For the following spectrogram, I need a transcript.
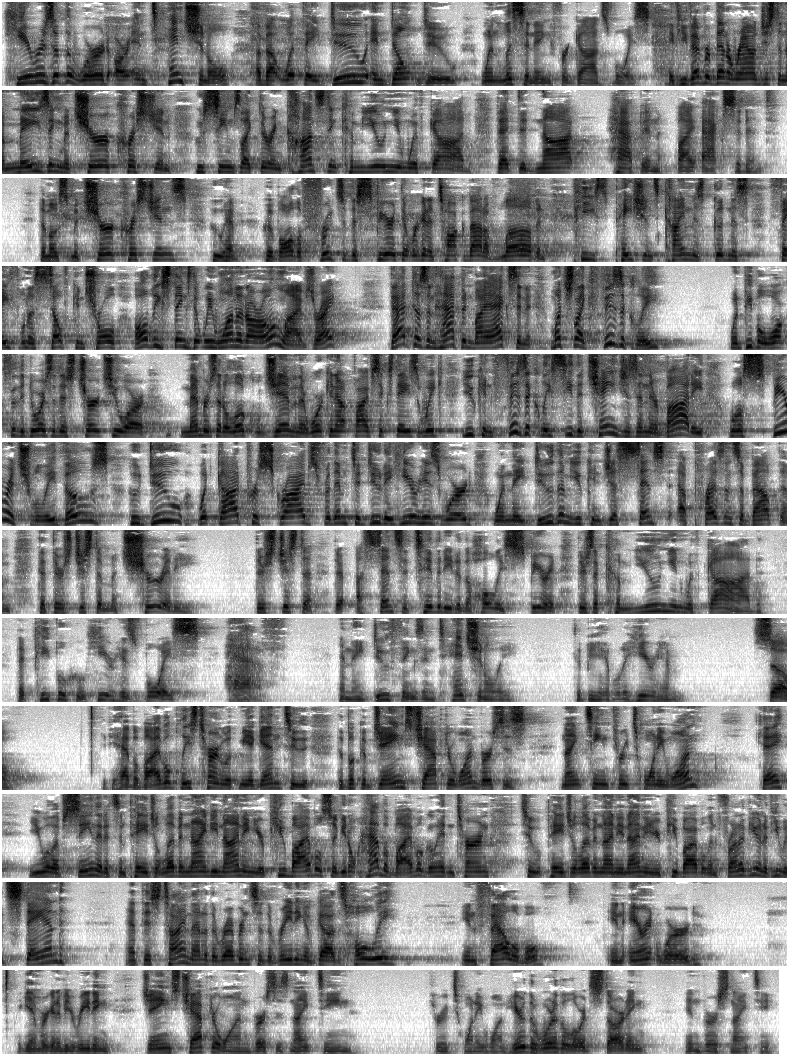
Hearers of the word are intentional about what they do and don't do when listening for God's voice. If you've ever been around just an amazing, mature Christian who seems like they're in constant communion with God, that did not happen by accident. The most mature Christians who have, who have all the fruits of the Spirit that we're going to talk about of love and peace, patience, kindness, goodness, faithfulness, self-control, all these things that we want in our own lives, right? That doesn't happen by accident. Much like physically, when people walk through the doors of this church who are members at a local gym and they're working out five, six days a week, you can physically see the changes in their body. Well, spiritually, those who do what God prescribes for them to do to hear His word, when they do them, you can just sense a presence about them that there's just a maturity. There's just a, a sensitivity to the Holy Spirit. There's a communion with God that people who hear His voice have. And they do things intentionally to be able to hear him. So, if you have a Bible, please turn with me again to the book of James, chapter 1, verses 19 through 21. Okay? You will have seen that it's in page 1199 in your Pew Bible. So if you don't have a Bible, go ahead and turn to page 1199 in your Pew Bible in front of you. And if you would stand at this time out of the reverence of the reading of God's holy, infallible, inerrant word, Again, we're going to be reading James chapter 1, verses 19 through 21. Hear the word of the Lord starting in verse 19.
